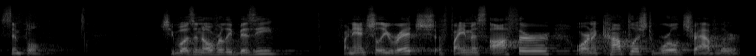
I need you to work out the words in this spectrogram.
simple. She wasn't overly busy, financially rich, a famous author, or an accomplished world traveler,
